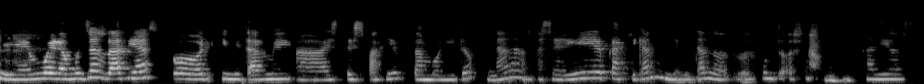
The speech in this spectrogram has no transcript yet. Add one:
Bien, bueno, muchas gracias por invitarme a este espacio tan bonito y nada, a seguir practicando y meditando todos juntos. Adiós.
